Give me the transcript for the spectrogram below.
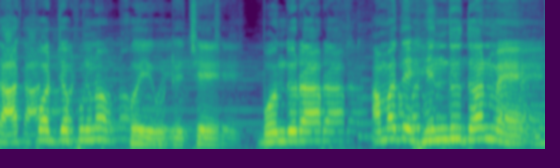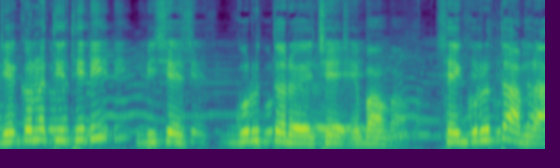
তাৎপর্যপূর্ণ হয়ে উঠেছে। বন্ধুরা, আমাদের হিন্দু ধর্মে যে কোনো তিথিরই বিশেষ গুরুত্ব রয়েছে এবং সেই গুরুত্ব আমরা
